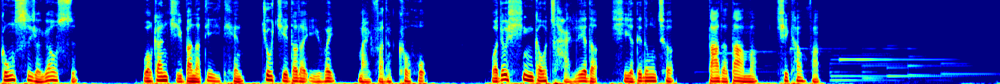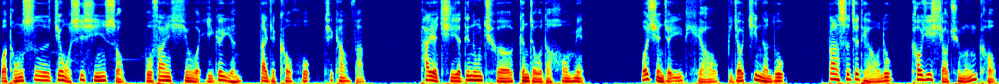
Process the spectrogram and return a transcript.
公司有钥匙。我刚值班的第一天就接到了一位买房的客户，我就兴高采烈的骑着电动车，搭着大妈去看房。我同事见我是新手。不放心我一个人带着客户去看房，他也骑着电动车跟着我的后面。我选择一条比较近的路，但是这条路靠近小区门口，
